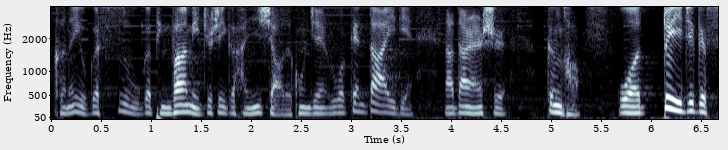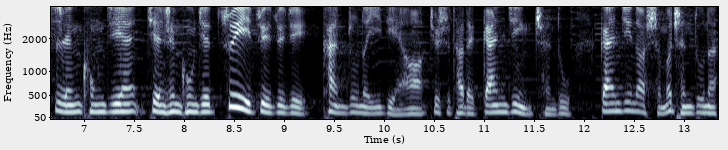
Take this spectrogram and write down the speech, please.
可能有个四五个平方米，就是一个很小的空间。如果更大一点，那当然是。更好，我对这个私人空间、健身空间最最最最看重的一点啊，就是它的干净程度。干净到什么程度呢？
